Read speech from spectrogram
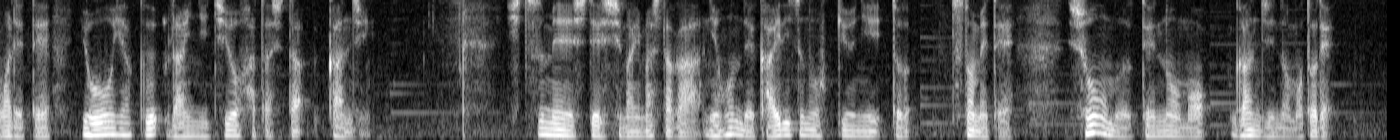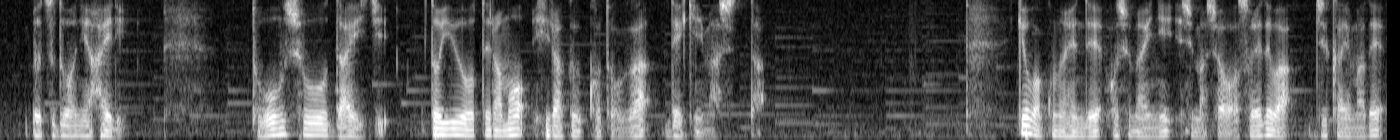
われてようやく来日を果たした鑑真。失明してしまいましたが、日本で戒律の普及に努めて、聖武天皇も鑑真のもとで仏道に入り、東照大寺というお寺も開くことができました。今日はこの辺でおしまいにしましょう。それでは次回まで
